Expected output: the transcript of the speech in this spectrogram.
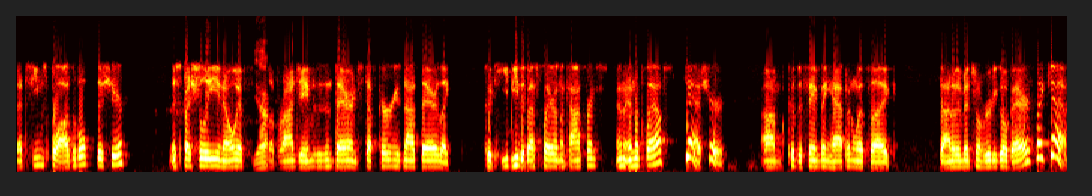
that seems plausible this year, especially you know if LeBron James isn't there and Steph Curry's not there. Like, could he be the best player in the conference in, in the playoffs? Yeah, sure. Um, could the same thing happen with like, Donovan Mitchell and Rudy Gobert? Like, yeah,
